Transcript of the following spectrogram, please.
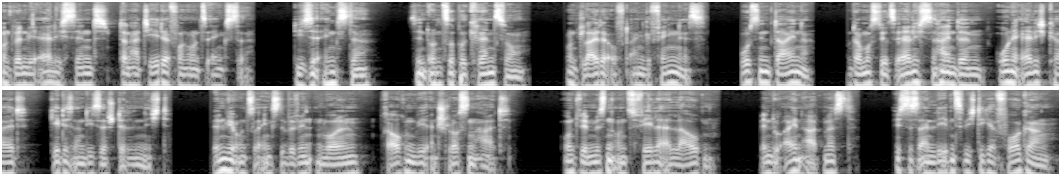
Und wenn wir ehrlich sind, dann hat jeder von uns Ängste. Diese Ängste sind unsere Begrenzung und leider oft ein Gefängnis. Wo sind deine? Und da musst du jetzt ehrlich sein, denn ohne Ehrlichkeit geht es an dieser Stelle nicht. Wenn wir unsere Ängste bewinden wollen, brauchen wir Entschlossenheit. Und wir müssen uns Fehler erlauben. Wenn du einatmest, ist es ein lebenswichtiger Vorgang,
